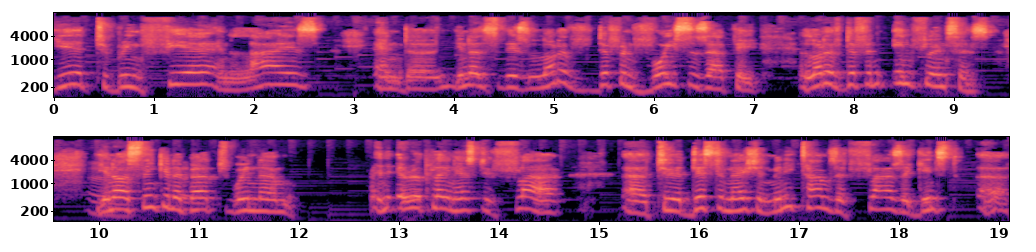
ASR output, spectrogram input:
geared to bring fear and lies. And uh, you know there's, there's a lot of different voices out there a lot of different influences. You know i was thinking about when um, an aeroplane has to fly uh, to a destination. Many times it flies against uh,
